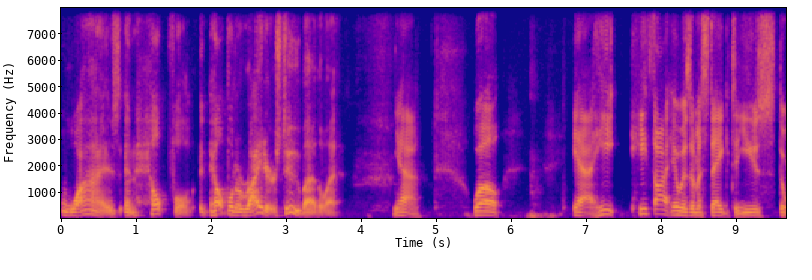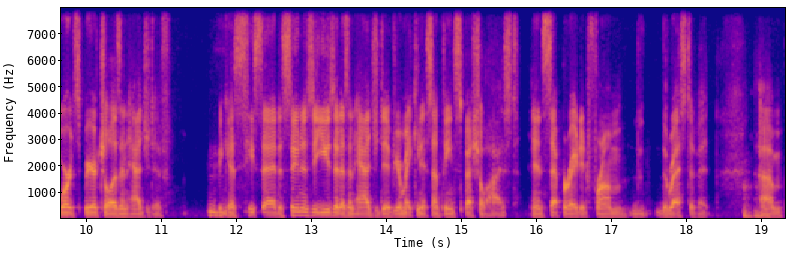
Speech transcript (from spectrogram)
wise and helpful, helpful to writers too, by the way. Yeah. Well, yeah, he he thought it was a mistake to use the word spiritual as an adjective. Mm-hmm. Because he said, as soon as you use it as an adjective, you're making it something specialized and separated from the rest of it. Um,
